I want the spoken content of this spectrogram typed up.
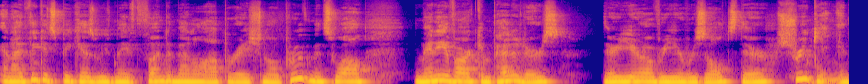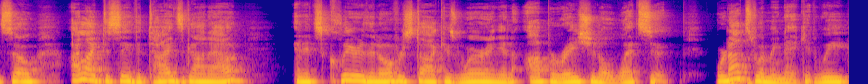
and I think it's because we've made fundamental operational improvements. While many of our competitors their year over year results, they're shrinking. And so I like to say the tide's gone out and it's clear that Overstock is wearing an operational wetsuit. We're not swimming naked. We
